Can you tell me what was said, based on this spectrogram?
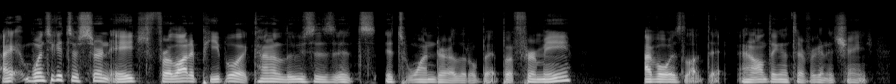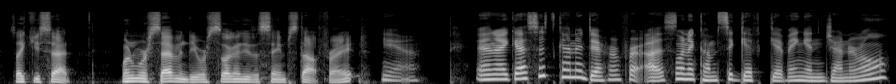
I once you get to a certain age, for a lot of people, it kind of loses its its wonder a little bit. But for me, I've always loved it, and I don't think that's ever gonna change. It's like you said, when we're seventy, we're still gonna do the same stuff, right? Yeah. And I guess it's kind of different for us when it comes to gift giving in general.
